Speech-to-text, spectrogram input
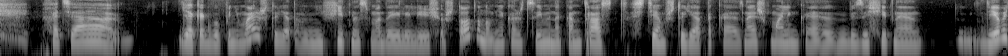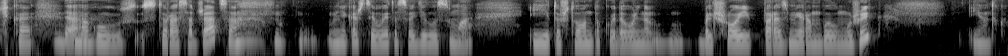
Хотя я как бы понимаю, что я там не фитнес-модель или еще что-то, но мне кажется, именно контраст с тем, что я такая, знаешь, маленькая, беззащитная девочка, да. могу сто раз отжаться. Мне кажется, его это сводило с ума. И то, что он такой довольно большой по размерам был мужик, и он такой,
